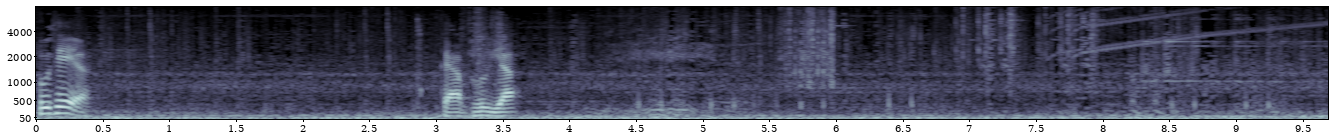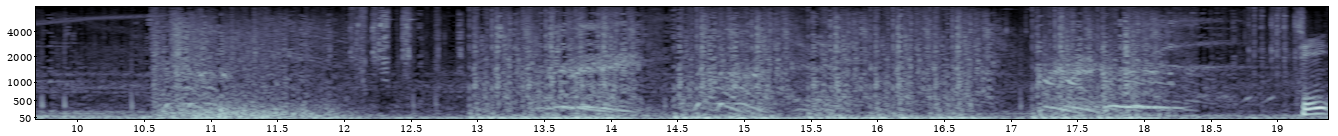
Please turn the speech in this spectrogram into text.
Who's here? Okay, I blew you. See,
